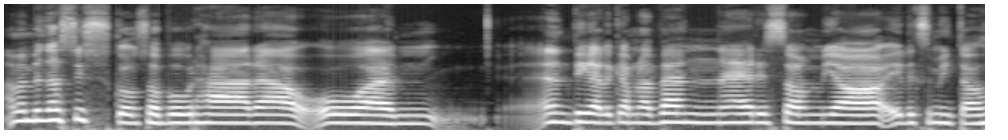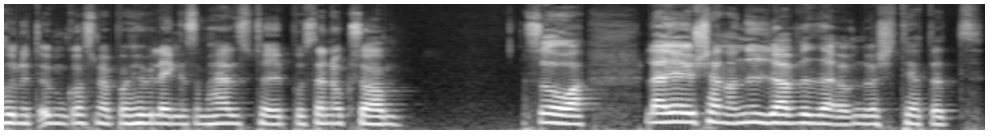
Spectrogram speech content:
ja, men mina syskon som bor här och mm, en del gamla vänner som jag liksom inte har hunnit umgås med på hur länge som helst typ. Och sen också så lär jag ju känna nya via universitetet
